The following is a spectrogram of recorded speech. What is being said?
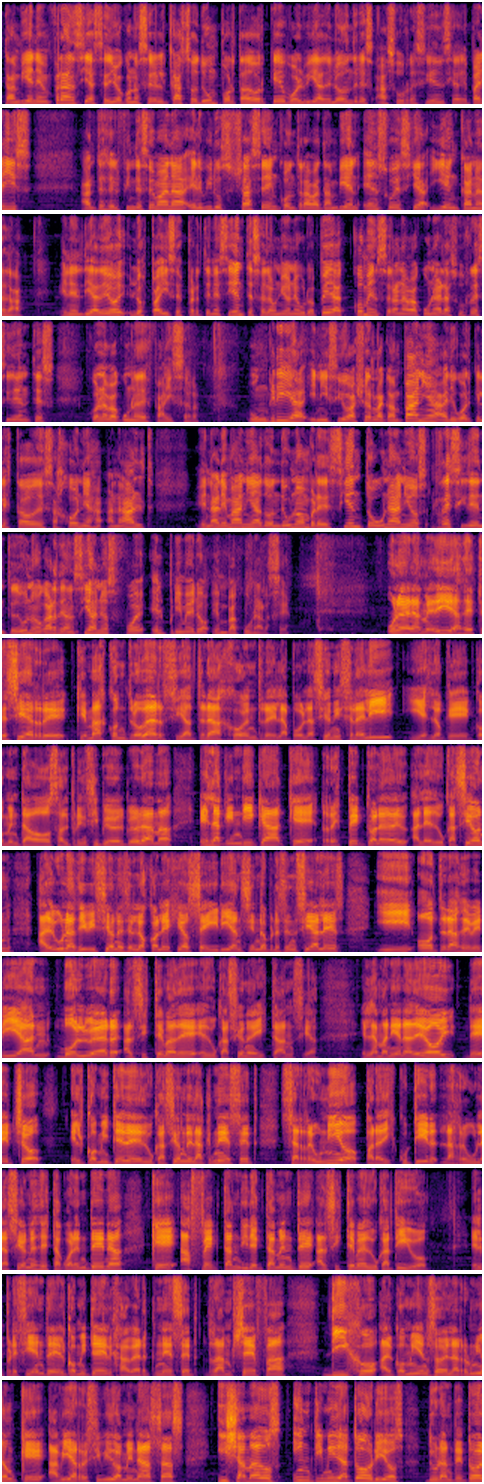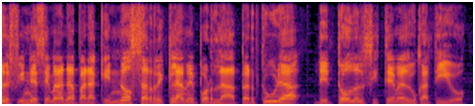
También en Francia se dio a conocer el caso de un portador que volvía de Londres a su residencia de París. Antes del fin de semana, el virus ya se encontraba también en Suecia y en Canadá. En el día de hoy, los países pertenecientes a la Unión Europea comenzarán a vacunar a sus residentes con la vacuna de Pfizer. Hungría inició ayer la campaña, al igual que el estado de Sajonia-Anhalt, en Alemania, donde un hombre de 101 años, residente de un hogar de ancianos, fue el primero en vacunarse. Una de las medidas de este cierre que más controversia trajo entre la población israelí, y es lo que comentábamos al principio del programa, es la que indica que respecto a la, educación, algunas divisiones en los colegios seguirían siendo presenciales y otras deberían volver al sistema de educación a distancia. En la mañana de hoy, de hecho, el Comité de Educación de la Knesset se reunió para discutir las regulaciones de esta cuarentena que afectan directamente al sistema educativo. El presidente del comité, el Haber Knesset Ram Shefa, dijo al comienzo de la reunión que había recibido amenazas y llamados intimidatorios durante todo el fin de semana para que no se reclame por la apertura de todo el sistema educativo.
